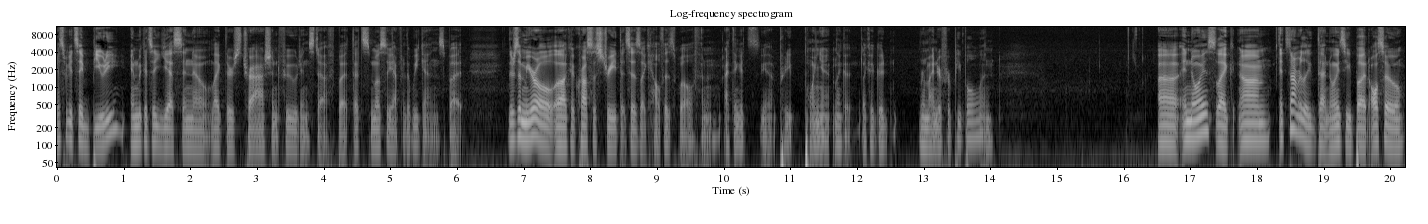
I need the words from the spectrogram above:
I guess we could say beauty, and we could say yes and no. Like there's trash and food and stuff, but that's mostly after the weekends. But there's a mural uh, like across the street that says like health is wealth and i think it's yeah pretty poignant like a like a good reminder for people and uh and noise like um it's not really that noisy but also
